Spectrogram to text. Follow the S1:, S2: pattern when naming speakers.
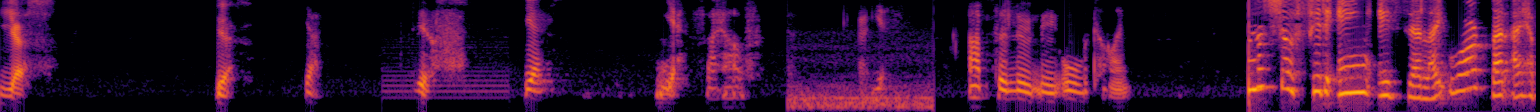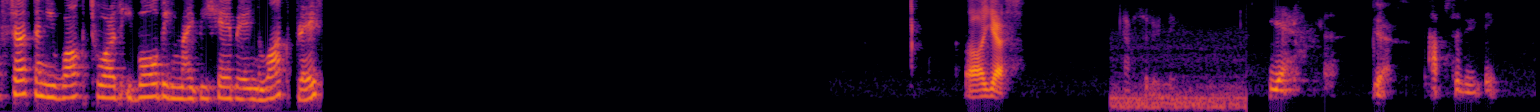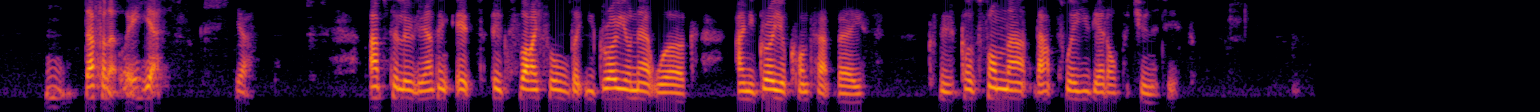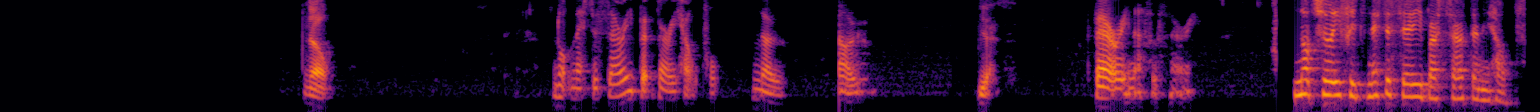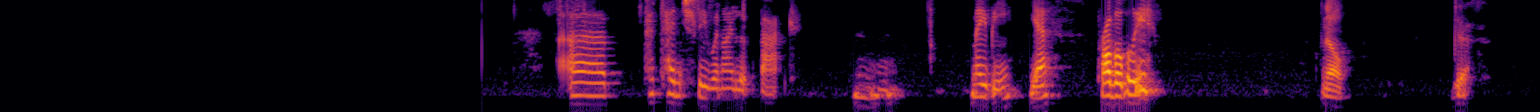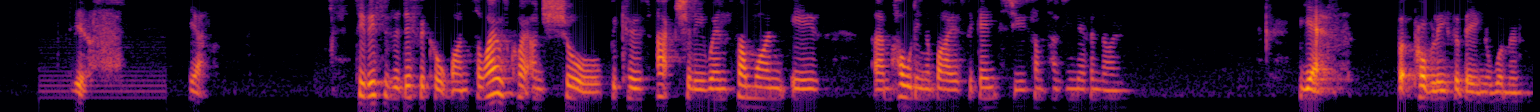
S1: Yes.
S2: Yes.
S3: Yes.
S1: Yes.
S3: Yes.
S4: Yes, I have.
S5: Uh, yes.
S6: Absolutely, all the time.
S7: I'm not sure fit in is the right word, but I have certainly worked towards evolving my behavior in the workplace.
S1: Uh, yes.
S5: Absolutely.
S3: Yes.
S2: Yes.
S3: Absolutely.
S4: Mm, definitely, yes.
S3: Yes.
S6: Absolutely. I think it's it's vital that you grow your network and you grow your contact base because from that that's where you get opportunities.
S1: No.
S4: Not necessary, but very helpful.
S3: No. No.
S2: Yes.
S4: Very necessary.
S7: Not sure if it's necessary, but certainly helpful.
S4: Uh, potentially when I look back. Hmm. Maybe, yes, probably.
S1: No.
S2: Yes.
S1: Yes.
S3: Yes. See, this is a difficult one. So I was quite unsure because actually, when someone is um, holding a bias against you, sometimes you never know. Yes, but probably for being a woman.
